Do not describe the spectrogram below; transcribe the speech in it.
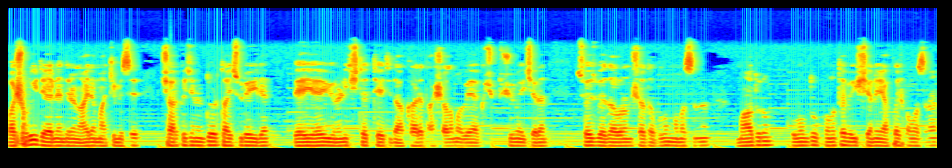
Başvuruyu değerlendiren aile mahkemesi şarkıcının 4 ay süreyle BY'ye yönelik şiddet, tehdit, hakaret, aşağılama veya küçük düşürme içeren söz ve davranışlarda bulunmamasını, mağdurun bulunduğu konuta ve işlerine yaklaşmamasına,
